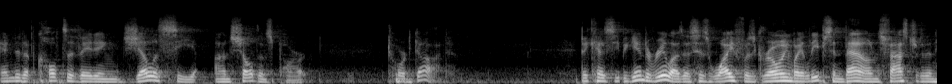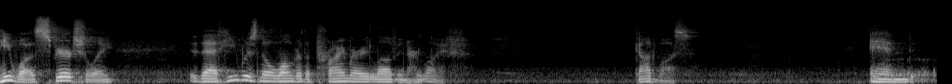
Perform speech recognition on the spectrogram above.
ended up cultivating jealousy on Sheldon's part toward God. Because he began to realize as his wife was growing by leaps and bounds faster than he was spiritually, that he was no longer the primary love in her life. God was. And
